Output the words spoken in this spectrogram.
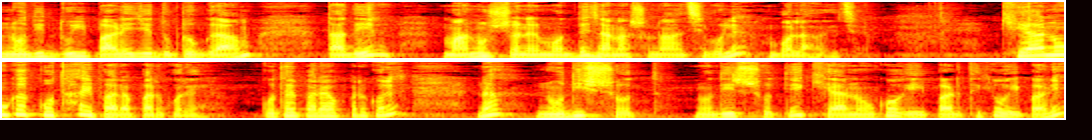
নদীর দুই পাড়ে যে দুটো গ্রাম, তাদের মানুষজনের মধ্যে জানাশোনা আছে বলে বলা হয়েছে। খেয়া নৌকা কোথায় পারাপার করে? কোথায় পারাপার করে? না, নদীর স্রোত। নদীর স্রোতে খেয়া নৌকা এই পাড় থেকে ওই পাড়ে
